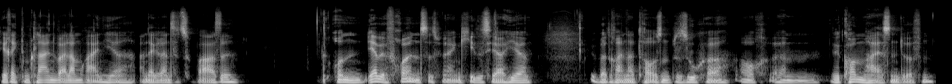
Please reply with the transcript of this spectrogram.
direkt im kleinen Weil am Rhein hier an der Grenze zu Basel. Und ja, wir freuen uns, dass wir eigentlich jedes Jahr hier über 300.000 Besucher auch ähm, willkommen heißen dürfen.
